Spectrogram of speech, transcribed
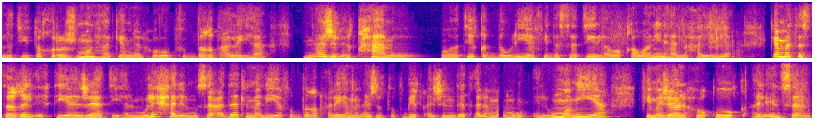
التي تخرج منهكة من الحروب في الضغط عليها من أجل إقحام المواثيق الدولية في دساتيرها وقوانينها المحلية كما تستغل احتياجاتها الملحة للمساعدات المالية في الضغط عليها من أجل تطبيق أجندتها الأممية في مجال حقوق الإنسان.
